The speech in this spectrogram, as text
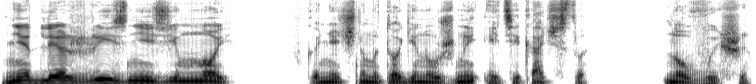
Не для жизни земной в конечном итоге нужны эти качества, но выше.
